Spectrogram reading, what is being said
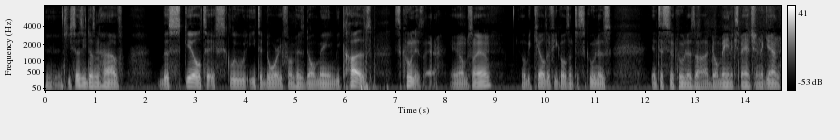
Hmm. He says he doesn't have the skill to exclude Itadori from his domain because Sukuna's there. You know what I'm saying? He'll be killed if he goes into Sukuna's into Sukuna's uh, domain expansion again.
